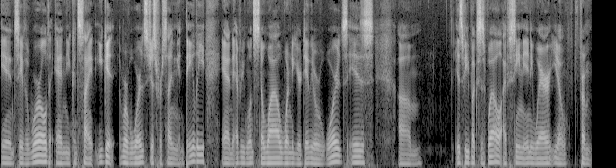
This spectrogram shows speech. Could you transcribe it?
in Save the World, and you can sign. You get rewards just for signing in daily, and every once in a while, one of your daily rewards is um, is V Bucks as well. I've seen anywhere, you know, from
